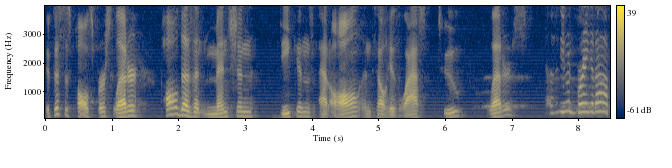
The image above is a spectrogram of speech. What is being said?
if this is Paul's first letter, Paul doesn't mention deacons at all until his last two letters. Doesn't even bring it up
